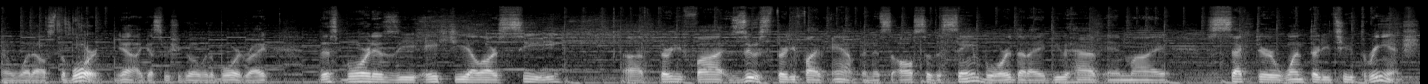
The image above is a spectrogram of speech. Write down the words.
And what else? The board. Yeah, I guess we should go over the board, right? This board is the HGLRC uh, 35 Zeus 35 amp, and it's also the same board that I do have in my Sector 132 3 inch.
